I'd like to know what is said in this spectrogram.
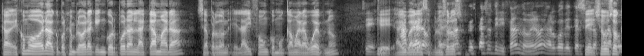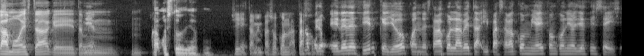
Claro, es como ahora, por ejemplo, ahora que incorporan la cámara, sea, perdón, el iPhone como cámara web, ¿no? Sí. Que hay Ah, varias- claro, nosotros- estás utilizando, ¿no? Algo de Sí, tercero. yo uso Camo esta, que también... mm. Camo Studio. Sí, también pasó con No, Atajo. pero he de decir que yo cuando estaba con la beta y pasaba con mi iPhone con iOS 16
